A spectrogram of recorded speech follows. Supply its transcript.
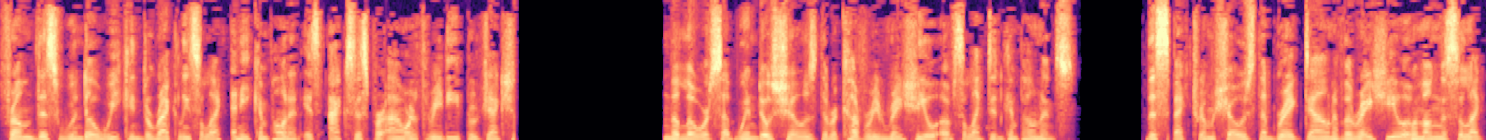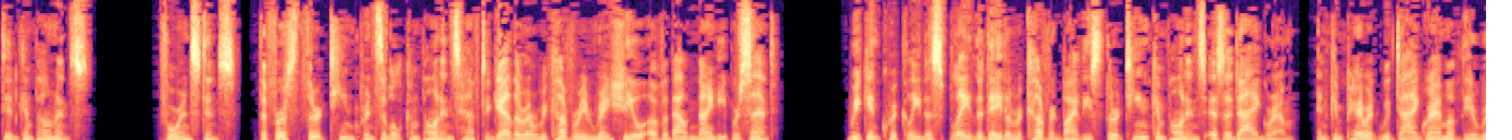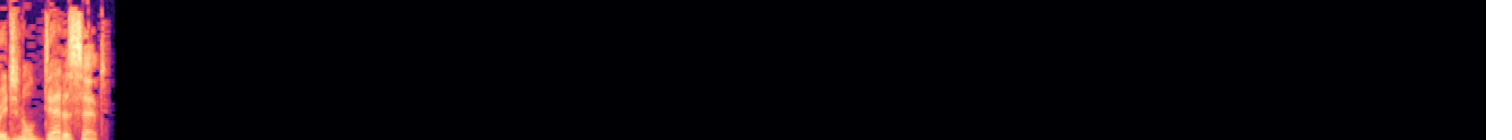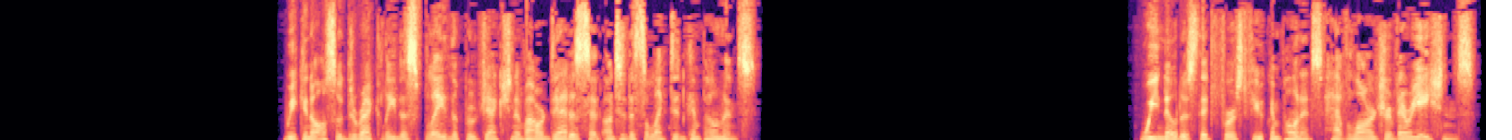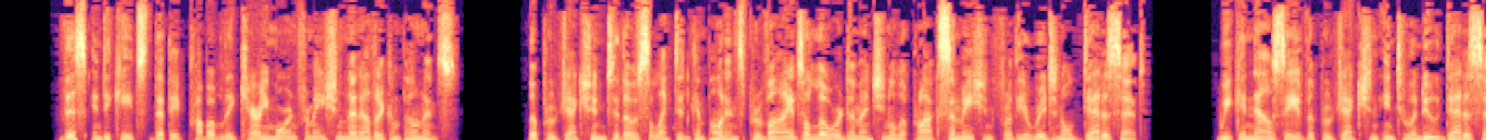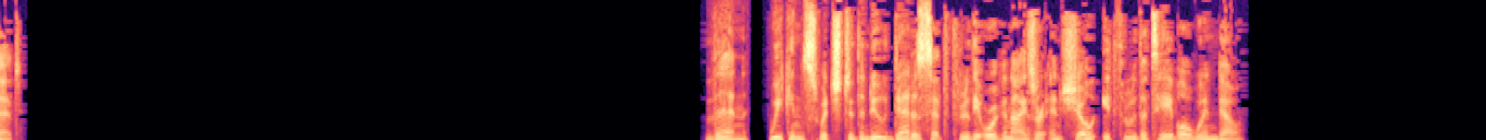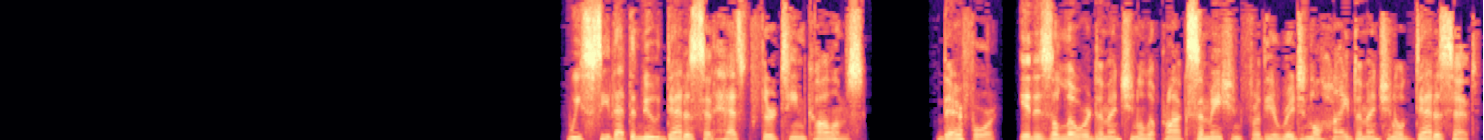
From this window we can directly select any component as axis per our 3D projection. The lower sub-window shows the recovery ratio of selected components. The spectrum shows the breakdown of the ratio among the selected components. For instance, the first 13 principal components have together a recovery ratio of about 90%. We can quickly display the data recovered by these 13 components as a diagram, and compare it with diagram of the original dataset. We can also directly display the projection of our dataset onto the selected components. We notice that first few components have larger variations. This indicates that they probably carry more information than other components. The projection to those selected components provides a lower dimensional approximation for the original dataset. We can now save the projection into a new dataset. Then, we can switch to the new dataset through the organizer and show it through the table window. We see that the new dataset has 13 columns. Therefore, it is a lower dimensional approximation for the original high-dimensional dataset.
